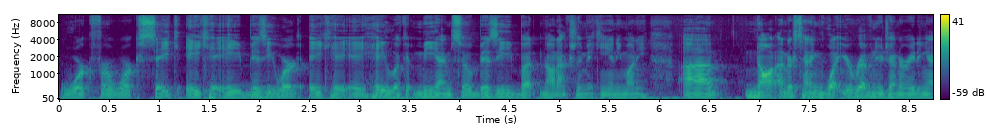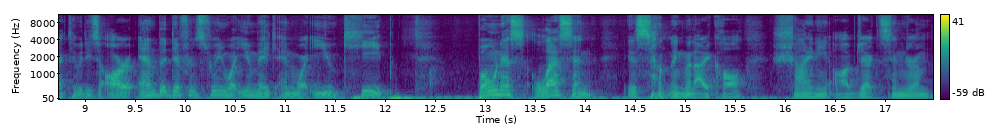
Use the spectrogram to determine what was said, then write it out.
work for work's sake, aka busy work, aka hey, look at me, I'm so busy, but not actually making any money. Uh, not understanding what your revenue generating activities are and the difference between what you make and what you keep. Bonus lesson is something that I call shiny object syndrome.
